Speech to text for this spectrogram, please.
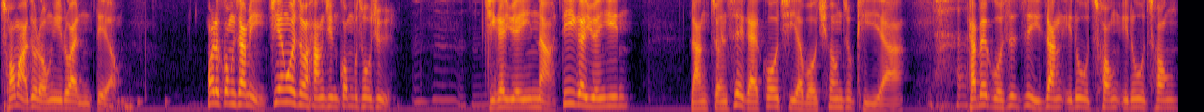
筹码就容易乱掉。我的龚小米，今天为什么行情供不出去？几个原因呐，第一个原因，让全世界股市也无冲出去呀，台北股市自己这样一路冲一路冲。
